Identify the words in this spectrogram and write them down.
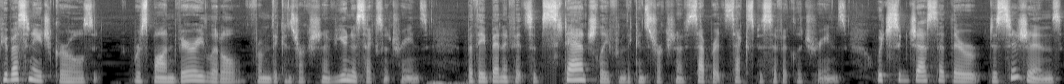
Pubescent age girls respond very little from the construction of unisex latrines, but they benefit substantially from the construction of separate sex specific latrines, which suggests that their decisions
